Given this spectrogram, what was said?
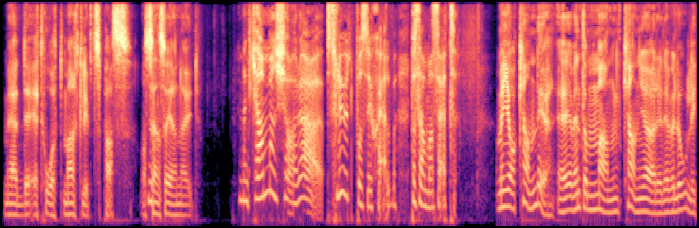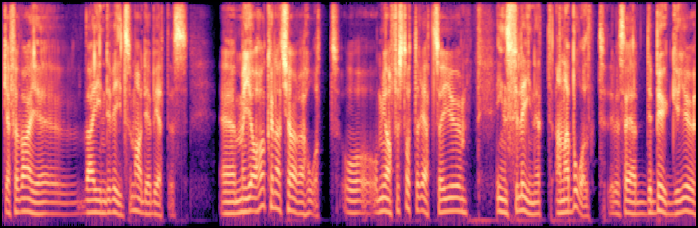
med ett hårt marklyftspass och sen så är jag nöjd. Men kan man köra slut på sig själv på samma sätt? Men jag kan det. Eh, jag vet inte om man kan göra det. Det är väl olika för varje, varje individ som har diabetes. Eh, men jag har kunnat köra hårt och om jag har förstått det rätt så är ju insulinet anabolt, det vill säga det bygger ju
